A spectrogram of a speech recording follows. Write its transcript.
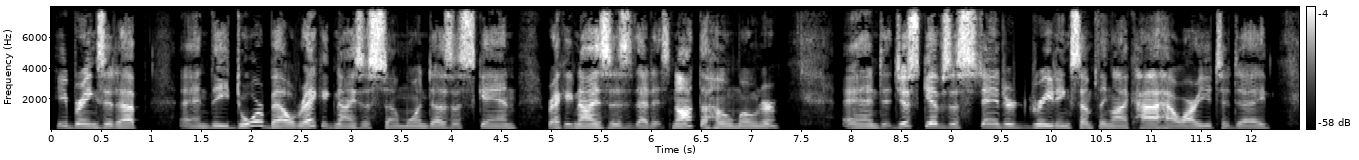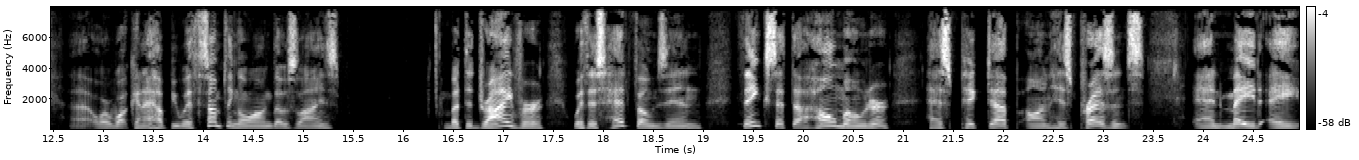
He brings it up, and the doorbell recognizes someone, does a scan, recognizes that it's not the homeowner, and just gives a standard greeting, something like, Hi, how are you today? Uh, or what can I help you with? Something along those lines. But the driver, with his headphones in, thinks that the homeowner has picked up on his presence and made a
